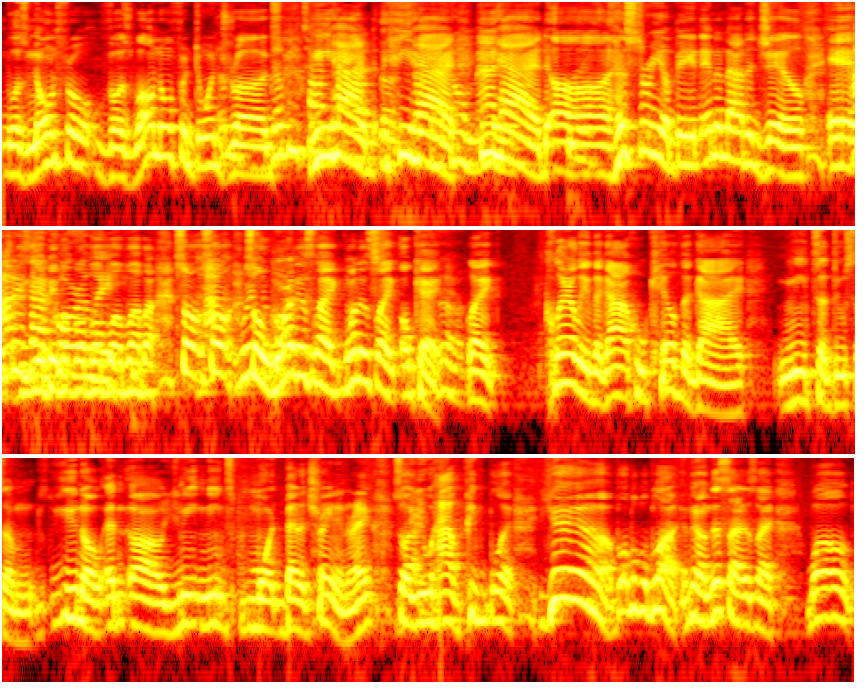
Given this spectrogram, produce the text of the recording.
was known for was well known for doing drugs. they'll He had he had he had uh, history of being in and out of jail and How does that blah, blah, blah, correlate? blah, blah, blah. So so where's so one is like one is like okay Yeah. like clearly the guy who killed the guy need to do some you know and uh you need needs more better training right? So Right. you have people like yeah blah blah blah blah. And then on this side it's like well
